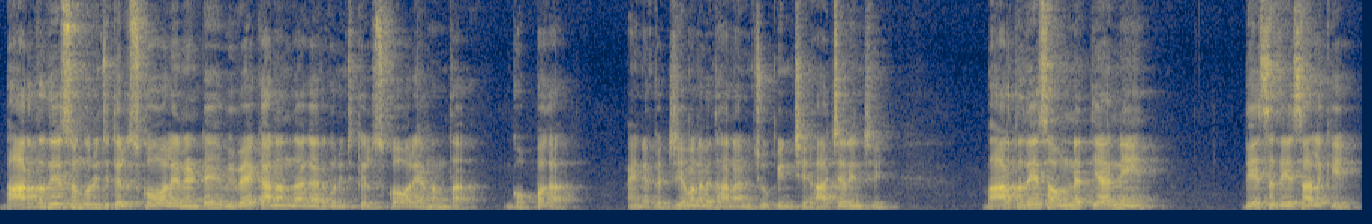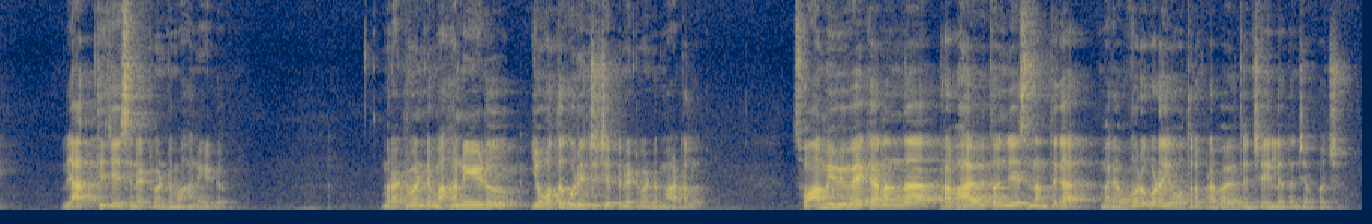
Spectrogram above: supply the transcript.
భారతదేశం గురించి తెలుసుకోవాలి అని అంటే వివేకానంద గారి గురించి తెలుసుకోవాలి అన్నంత గొప్పగా ఆయన యొక్క జీవన విధానాన్ని చూపించి ఆచరించి భారతదేశ ఔన్నత్యాన్ని దేశ దేశాలకి వ్యాప్తి చేసినటువంటి మహనీయుడు. మరి అటువంటి మహనీయుడు యువత గురించి చెప్పినటువంటి మాటలు. స్వామి వివేకానంద ప్రభావితం చేసినంతగా మరి ఎవ్వరు కూడా యువతను ప్రభావితం చేయలేదని చెప్పొచ్చు.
